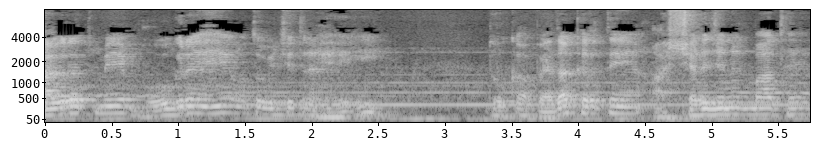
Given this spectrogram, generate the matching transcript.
जागृत में भोग रहे हैं, वो तो विचित्र है ही। धोखा पैदा करते हैं, आश्चर्यजनक बात है।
